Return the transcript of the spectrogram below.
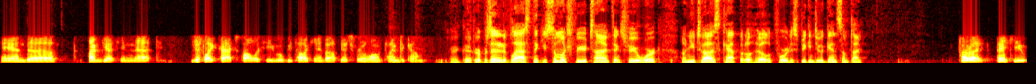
And uh, I'm guessing that just like tax policy, we'll be talking about this for a long time to come. Very good. Representative Last, thank you so much for your time. Thanks for your work on Utah's Capitol Hill. Look forward to speaking to you again sometime. All right. Thank you.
